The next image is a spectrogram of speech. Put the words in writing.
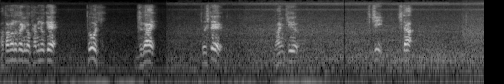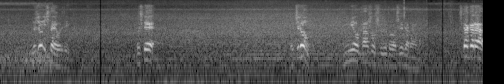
頭の先の髪の毛頭皮頭蓋そして眼球口下徐々に下へ降りていく。そしてもちろん耳を乾燥することを忘れてはならない。下から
